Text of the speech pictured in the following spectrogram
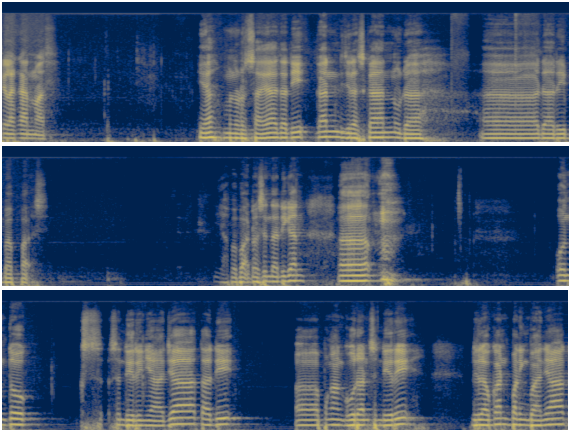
Silakan Mas. Ya, menurut saya tadi kan dijelaskan udah uh, dari Bapak Ya, Bapak dosen tadi kan uh, untuk sendirinya aja tadi uh, pengangguran sendiri dilakukan paling banyak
